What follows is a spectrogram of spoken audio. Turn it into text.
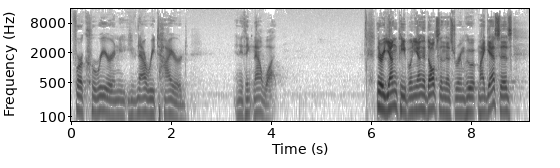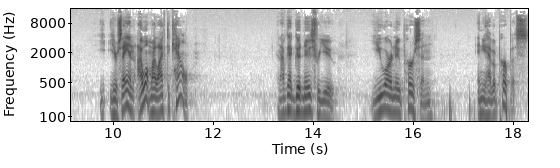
for a career and you've now retired and you think, now what? There are young people and young adults in this room who, my guess is, you're saying, I want my life to count. And I've got good news for you. You are a new person and you have a purpose.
